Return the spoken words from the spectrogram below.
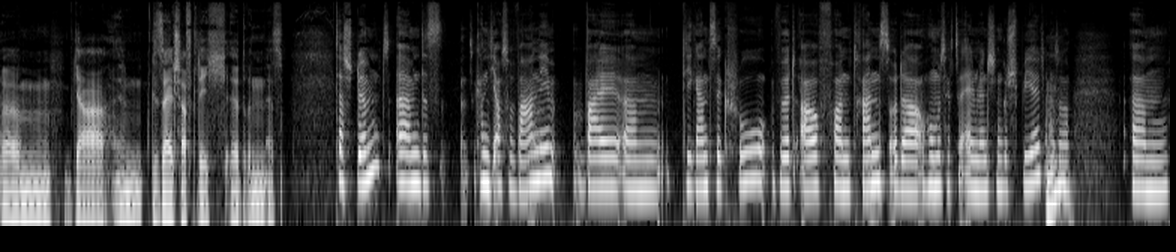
ähm, ja in, gesellschaftlich äh, drin ist. Das stimmt. Ähm, das kann ich auch so wahrnehmen, weil ähm, die ganze Crew wird auch von trans- oder homosexuellen Menschen gespielt, mhm. also ähm,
